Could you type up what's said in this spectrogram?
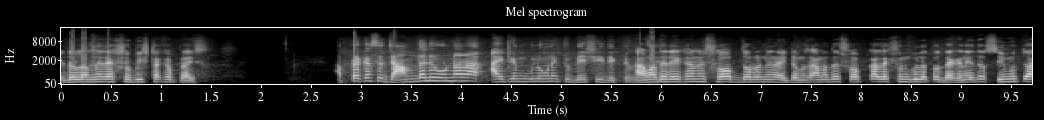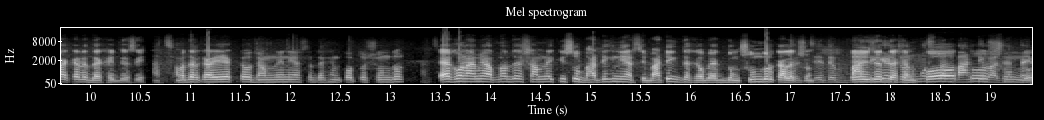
এটা হলো আপনার একশো বিশ টাকা প্রাইস আপনার কাছে জামদানির অন্যান্য আইটেমগুলো মনে একটু বেশি দেখতে পাচ্ছি। আমাদের এখানে সব ধরনের আইটেম আছে আমাদের সব কালেকশনগুলো তো দেখেন এটা সীমিত আকারে দেখাইতেছি। আচ্ছা। আমাদের কাছে একটাও জামদানি আছে দেখেন কত সুন্দর। এখন আমি আপনাদের সামনে কিছু বাটিক নিয়ে আসছি বাটিক দেখাবো একদম সুন্দর কালেকশন এই যে দেখেন কত সুন্দর।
